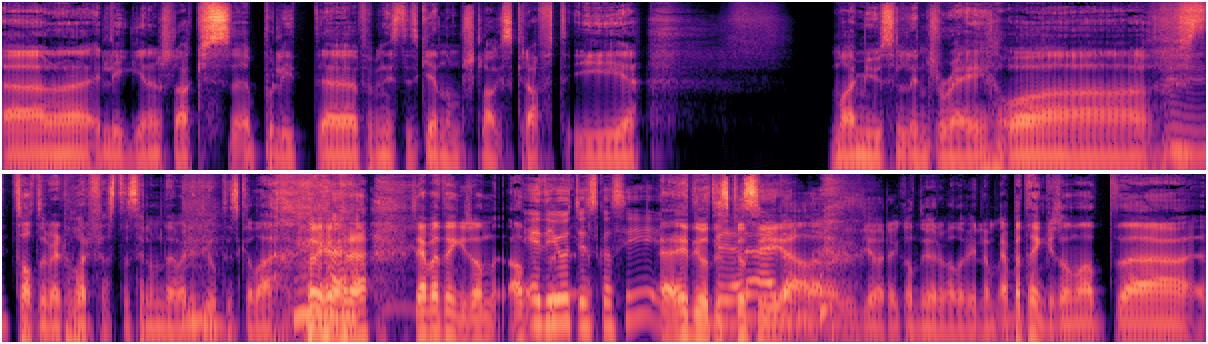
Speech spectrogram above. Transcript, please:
eh, ligger en slags polit, eh, feministisk gjennomslagskraft i My Muse Lingerie og Mm. tatovert hårfeste, selv om det var idiotisk av deg å gjøre. Så jeg bare tenker sånn at, Idiotisk å si. Idiotisk å si, ja. gjøre, kan du gjøre hva du vil om. Jeg bare tenker sånn at uh,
